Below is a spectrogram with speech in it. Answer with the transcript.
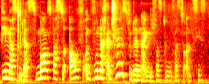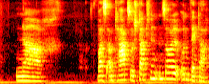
Wie machst du das? Morgens wachst du auf und wonach entscheidest du denn eigentlich, was du, was du anziehst? Nach was am Tag so stattfinden soll und Wetter.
